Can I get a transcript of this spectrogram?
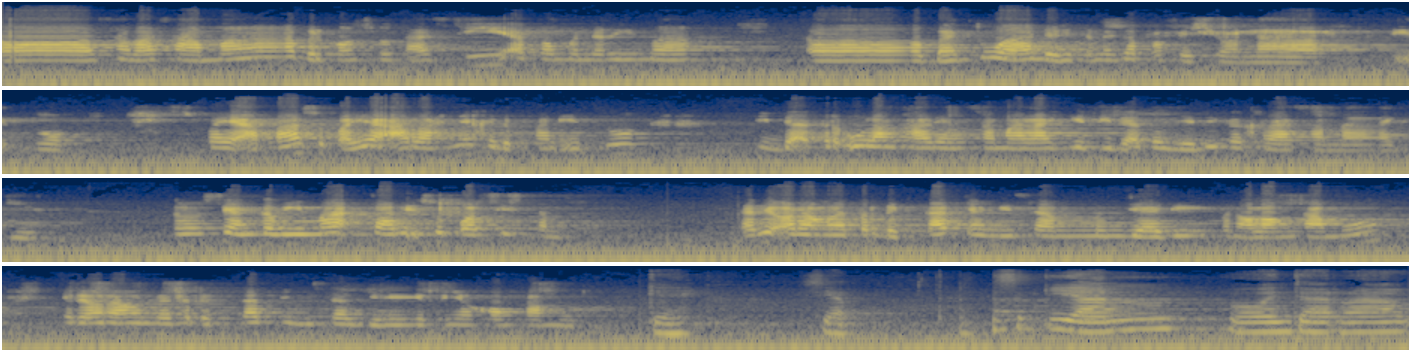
eh, sama-sama uh, berkonsultasi atau menerima uh, bantuan dari tenaga profesional itu. Supaya apa? Supaya arahnya ke depan itu tidak terulang hal yang sama lagi tidak terjadi kekerasan lagi. Terus yang kelima cari support system cari orang-orang terdekat yang bisa menjadi penolong kamu cari orang-orang terdekat yang bisa menjadi penyokong kamu oke siap sekian wawancara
